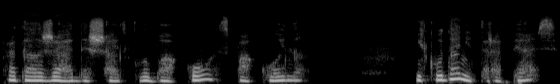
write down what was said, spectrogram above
Продолжая дышать глубоко, спокойно, никуда не торопясь.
